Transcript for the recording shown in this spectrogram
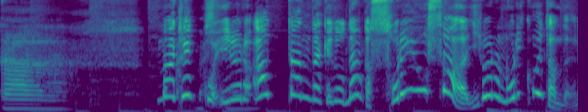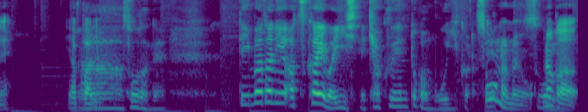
あまあ結構いろいろあったんだけどなんかそれをさいろいろ乗り越えたんだよね。やっぱり。ああそうだね。でいまだに扱いはいいしね。客演とかも多いからね。そうなのよ。なんか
